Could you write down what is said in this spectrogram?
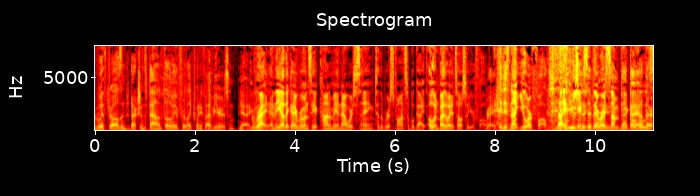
withdrawals and deductions balanced all the way for like twenty five years, and yeah, exactly. Right, and the other guy ruins the economy, and now we're saying to the responsible guy, "Oh, and by the way, it's also your fault. Right. It is not your fault. Not you specifically. there are some people who there.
